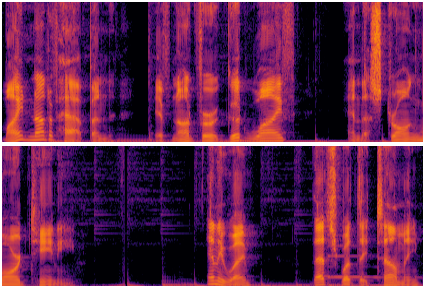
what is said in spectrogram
might not have happened if not for a good wife and a strong martini. Anyway, that's what they tell me.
